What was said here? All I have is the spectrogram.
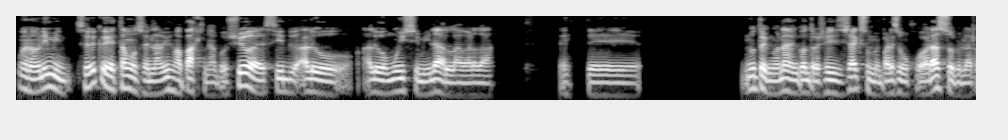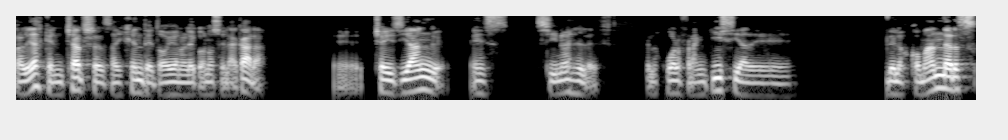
Bueno, Grimi, se ve que hoy estamos en la misma página, pues yo iba a decir algo, algo muy similar, la verdad. Este, no tengo nada en contra de Chase Jackson, me parece un jugadorazo, pero la realidad es que en Chargers hay gente que todavía no le conoce la cara. Eh, Chase Young es, si no es el, jugador franquicia de, de, los Commanders,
